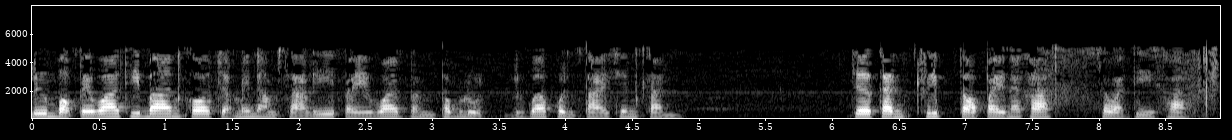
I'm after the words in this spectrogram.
ลืมบอกไปว่าที่บ้านก็จะไม่นำสาลี่ไปไหว้บรรพบุรุษหรือว่าคนตายเช่นกัน เจอกันคลิปต่อไปนะคะ สวัสดีค่ะ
